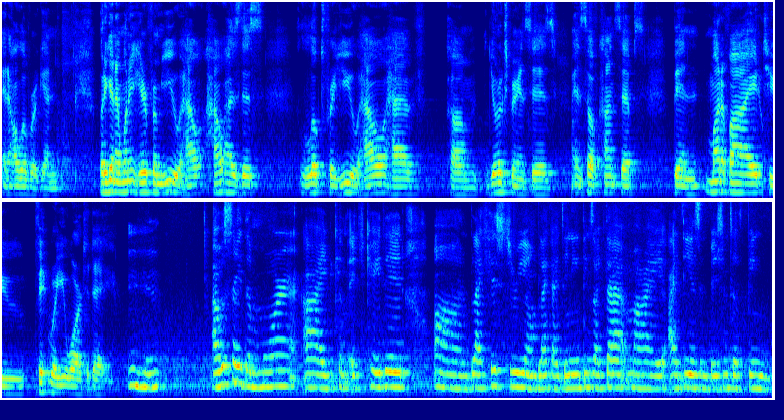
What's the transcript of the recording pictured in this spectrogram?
and all over again. But again, I want to hear from you. How how has this looked for you? How have um, your experiences and self concepts been modified to fit where you are today? Mm-hmm. I would say the more I become educated on Black history, on Black identity, things like that, my ideas and visions of being,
